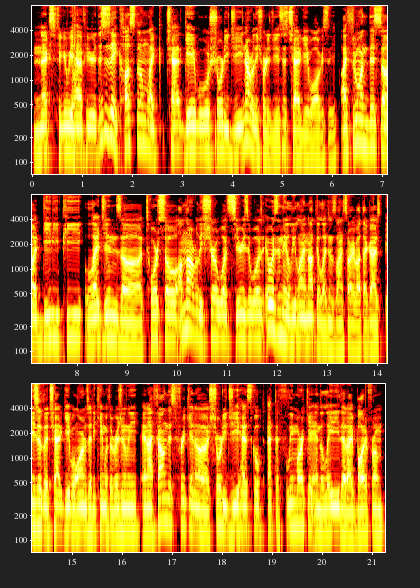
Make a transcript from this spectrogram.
Next figure we have here. This is a custom like Chad Gable, Shorty G. Not really Shorty G. This is Chad Gable, obviously. I threw on this uh, DDP Legends uh, torso. I'm not really sure what series it was. It was in the Elite line, not the Legends line. Sorry about that, guys. These are the Chad Gable arms that he came with originally. And I found this freaking uh, Shorty G head sculpt at the flea market. And the lady that I bought it from,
